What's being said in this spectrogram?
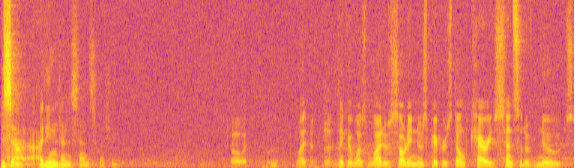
This uh, I didn't understand this question. Oh, it- why- I think it was, why do Saudi newspapers don't carry sensitive news?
